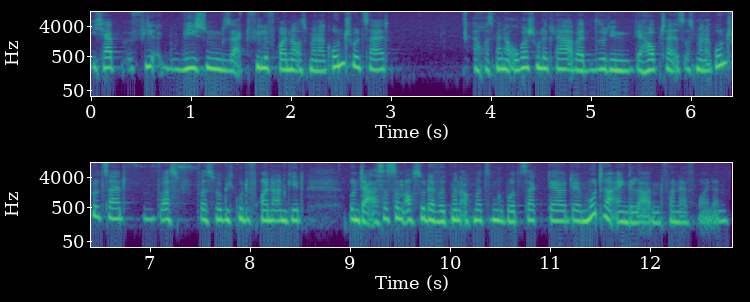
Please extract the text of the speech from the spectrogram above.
ich habe viel, wie schon gesagt, viele Freunde aus meiner Grundschulzeit, auch aus meiner Oberschule, klar, aber so den, der Hauptteil ist aus meiner Grundschulzeit, was, was wirklich gute Freunde angeht. Und da ist es dann auch so, da wird man auch mal zum Geburtstag der, der Mutter eingeladen von der Freundin. Und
